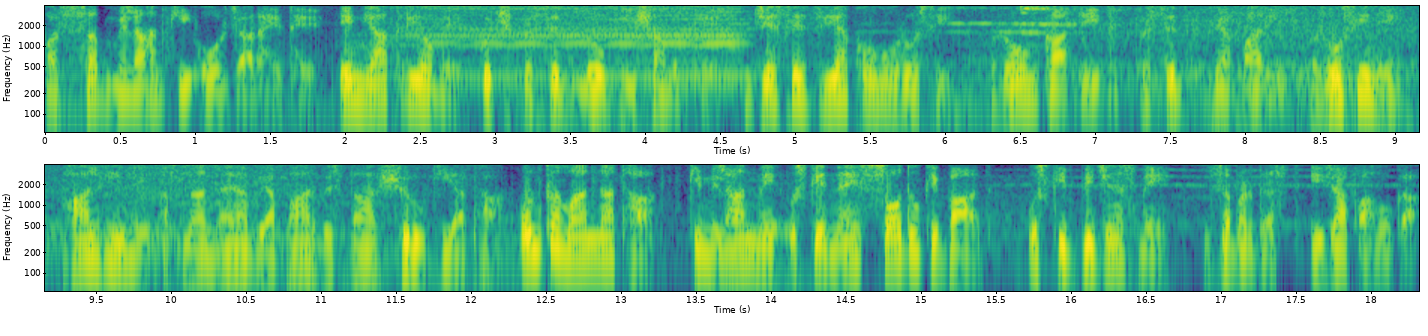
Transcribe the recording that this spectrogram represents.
पर सब मिलान की ओर जा रहे थे। इन यात्रियों में कुछ प्रसिद्ध लोग भी शामिल थे। जैसे जियाकोमो रोसी, रोम का एक प्रसिद्ध व्यापारी। रोसी ने हाल ही में अपना नया व्यापार विस्तार शुरू किया था। उनका मानना था कि मिलान में उसके नए सौदों के बाद उसकी बिज़नेस में ज़बरदस्त इजाफा होगा।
